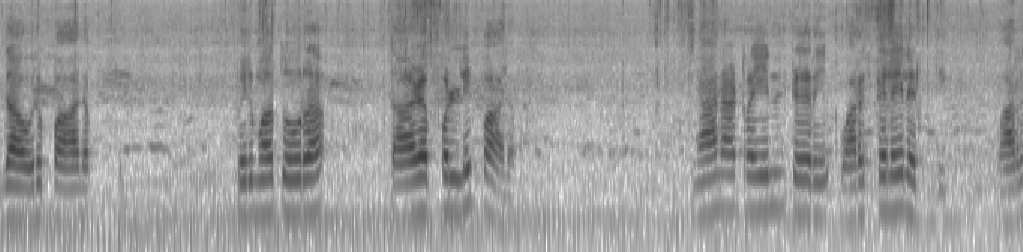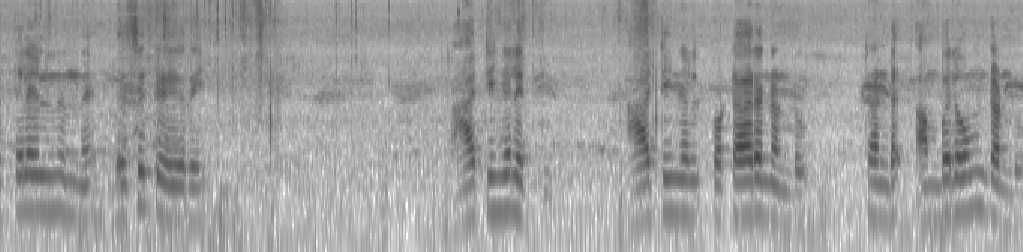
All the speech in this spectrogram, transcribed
ഇതാ ഒരു പാലം. പെരുമാത്തൂറ താഴപ്പള്ളി പാലം. ഞാൻ ആ ട്രെയിനിൽ കയറി വറുത്തലയിലെത്തി വറുത്തലയിൽ നിന്ന് ബസ് കയറി ആറ്റിങ്ങലെത്തി. ആറ്റിങ്ങൽ കൊട്ടാരം കണ്ടു. രണ്ട് അമ്പലവും കണ്ടു.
